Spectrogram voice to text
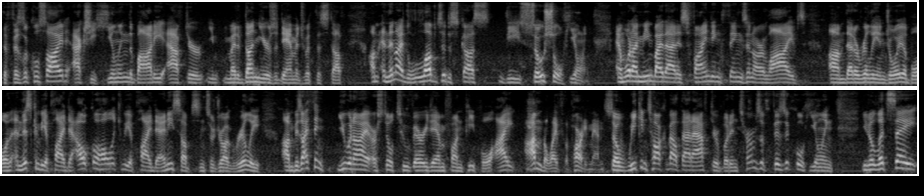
the physical side, actually healing the body after you, you might have done years of damage with this stuff. Um, and then I'd love to discuss the social healing. And what I mean by that is finding things in our lives – um, that are really enjoyable. And, this can be applied to alcohol. It can be applied to any substance or drug, really. Um, because I think you and I are still two very damn fun people. I I'm the life of the party, man. So we can talk about that after. But in terms of physical healing, you know, let's say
